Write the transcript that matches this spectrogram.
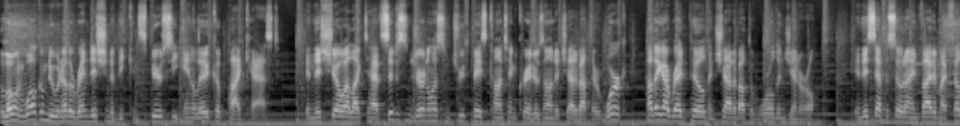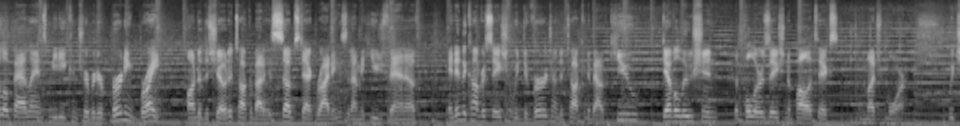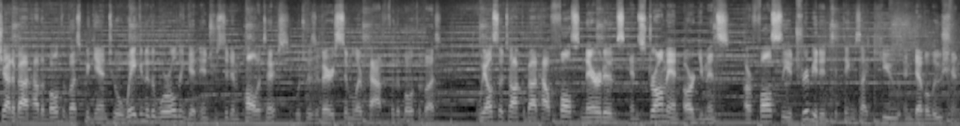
Hello, and welcome to another rendition of the Conspiracy Analytica podcast. In this show, I like to have citizen journalists and truth based content creators on to chat about their work, how they got red pilled, and chat about the world in general. In this episode, I invited my fellow Badlands media contributor Burning Bright onto the show to talk about his Substack writings that I'm a huge fan of. And in the conversation, we diverge onto talking about Q, devolution, the polarization of politics, and much more. We chat about how the both of us began to awaken to the world and get interested in politics, which was a very similar path for the both of us. We also talk about how false narratives and strawman arguments are falsely attributed to things like Q and devolution.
